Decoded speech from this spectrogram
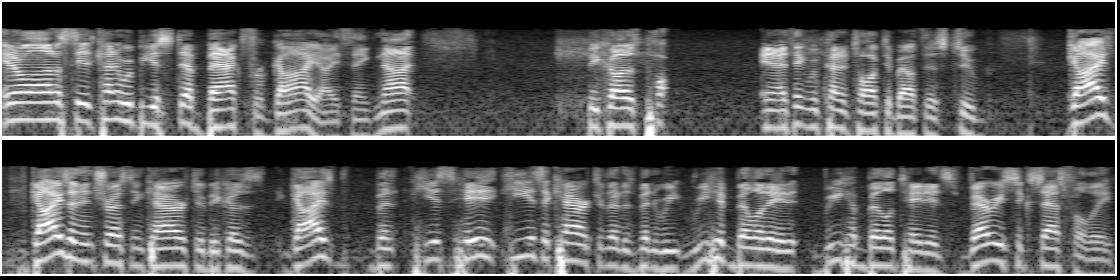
in all honesty, it kind of would be a step back for Guy. I think not because, and I think we've kind of talked about this too. Guy's Guy's an interesting character because Guy's been he is he, he is a character that has been re- rehabilitated rehabilitated very successfully,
